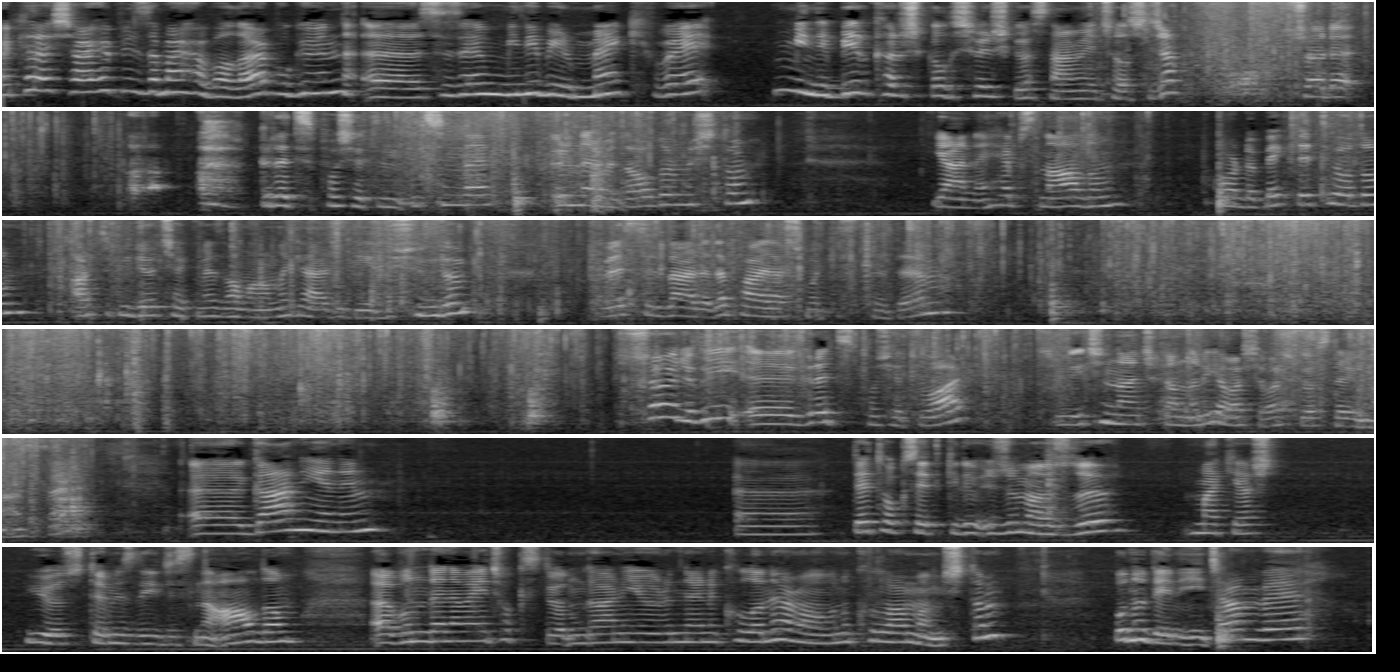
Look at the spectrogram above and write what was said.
Arkadaşlar hepinize merhabalar. Bugün e, size mini bir Mac ve mini bir karışık alışveriş göstermeye çalışacağım. Şöyle gratis poşetin içinde ürünlerimi doldurmuştum. Yani hepsini aldım. Orada bekletiyordum. Artık video çekme zamanı geldi diye düşündüm. Ve sizlerle de paylaşmak istedim. Şöyle bir e, gratis poşeti var. Şimdi içinden çıkanları yavaş yavaş göstereyim ben size. E, Garnier'in e, detoks etkili üzüm özlü makyaj yüz temizleyicisini aldım. E, bunu denemeyi çok istiyordum. Garnier ürünlerini kullanıyorum ama bunu kullanmamıştım. Bunu deneyeceğim ve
